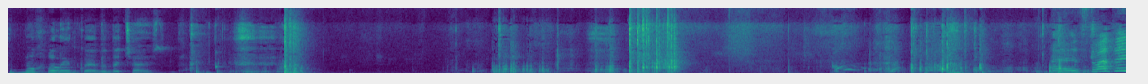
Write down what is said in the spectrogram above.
Одну хвилинку, я вибачаюсь. Э, Смотри,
